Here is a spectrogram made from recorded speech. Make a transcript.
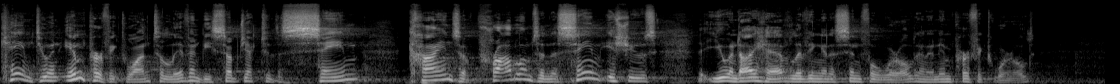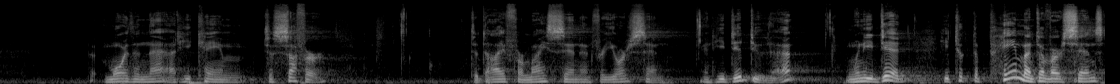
came to an imperfect one to live and be subject to the same kinds of problems and the same issues that you and I have living in a sinful world and an imperfect world. But more than that, he came to suffer, to die for my sin and for your sin. And he did do that. And when he did, he took the payment of our sins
